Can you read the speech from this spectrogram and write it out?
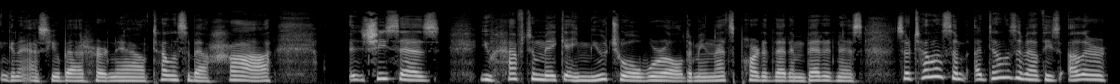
going to ask you about her now. Tell us about Ha. She says you have to make a mutual world. I mean, that's part of that embeddedness. So tell us, uh, tell us about these other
